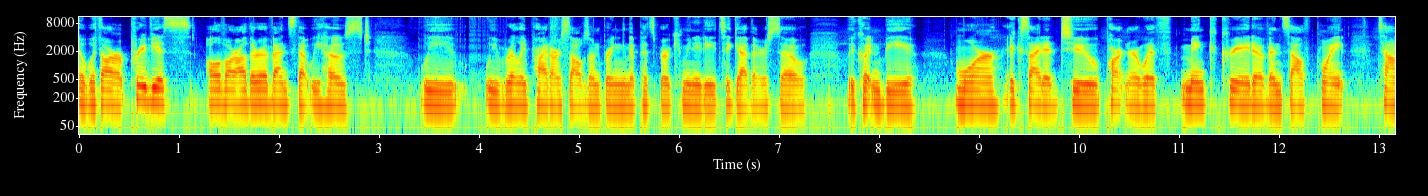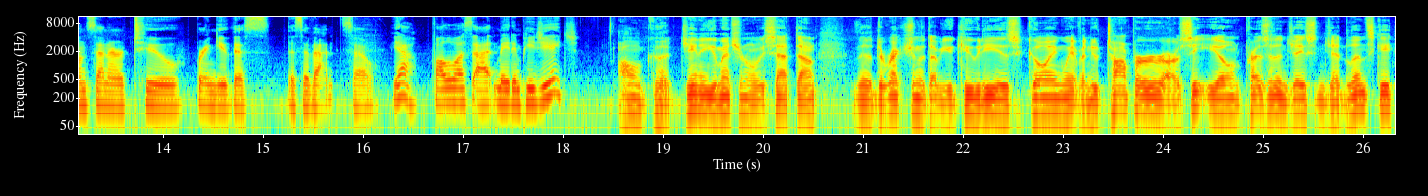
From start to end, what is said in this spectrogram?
Uh, With our previous all of our other events that we host, we we really pride ourselves on bringing the Pittsburgh community together. So we couldn't be more excited to partner with Mink Creative and South Point Town Center to bring you this this event. So yeah, follow us at Made in PGH. All good. Gina, you mentioned when we sat down the direction that WQED is going. We have a new topper. Our CEO and president, Jason Jedlinski,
